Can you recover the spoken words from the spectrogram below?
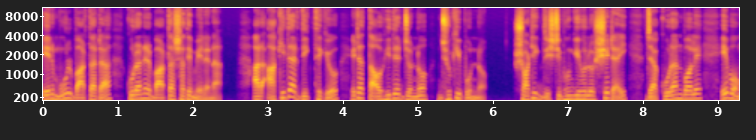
এর মূল বার্তাটা কুরআনের বার্তার সাথে মেলে না। আর আকিদার দিক থেকেও এটা তাওহিদের জন্য ঝুঁকিপূর্ণ। সঠিক দৃষ্টিভঙ্গি হল সেটাই যা কুরআন বলে এবং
